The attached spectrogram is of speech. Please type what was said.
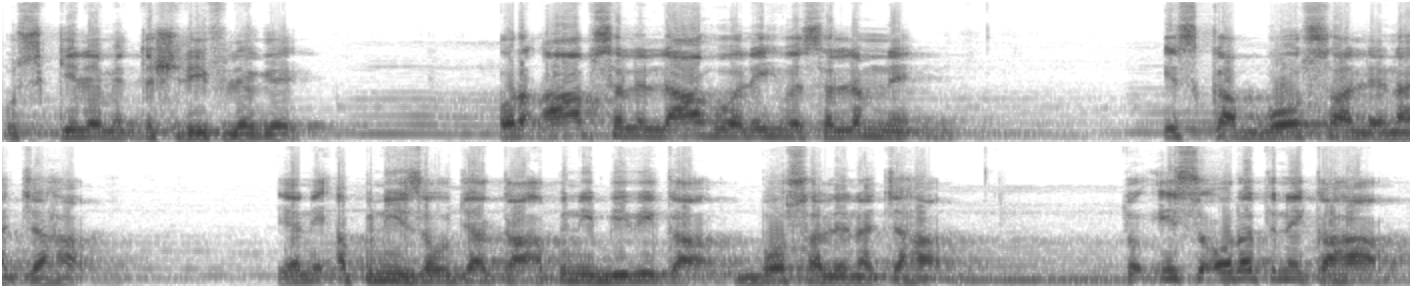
اس قلعے میں تشریف لے گئے۔ اور آپ صلی اللہ علیہ وسلم نے اس کا بوسہ لینا چاہا یعنی اپنی زوجہ کا، اپنی بیوی کا بوسہ لینا چاہا۔ تو اس عورت نے کہا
